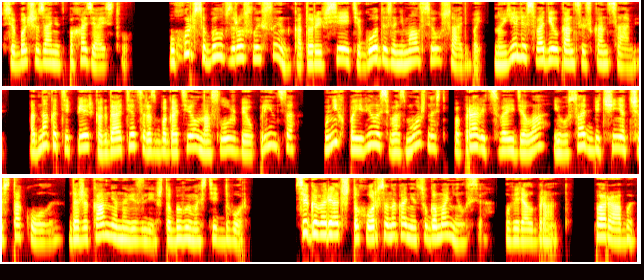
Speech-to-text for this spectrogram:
все больше занят по хозяйству. У Хорса был взрослый сын, который все эти годы занимался усадьбой, но еле сводил концы с концами. Однако теперь, когда отец разбогател на службе у принца, у них появилась возможность поправить свои дела, и в усадьбе чинят частоколы, даже камня навезли, чтобы вымостить двор. Все говорят, что Хорса наконец угомонился, уверял Бранд. Пора бы.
